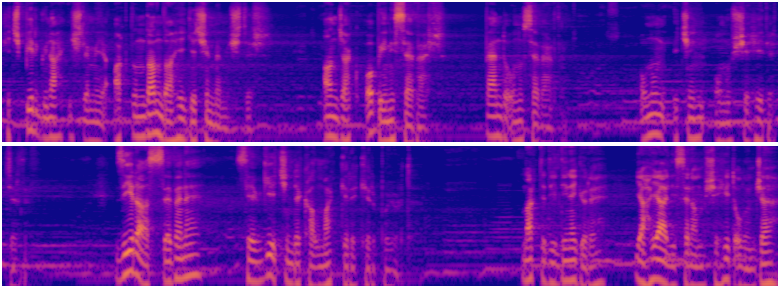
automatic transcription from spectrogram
hiçbir günah işlemeyi aklından dahi geçirmemiştir. Ancak o beni sever. Ben de onu severdim. Onun için onu şehit ettirdim. Zira sevene sevgi içinde kalmak gerekir buyurdu. Nakledildiğine göre Yahya aleyhisselam şehit olunca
